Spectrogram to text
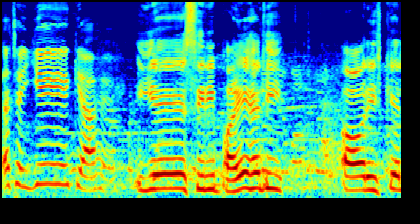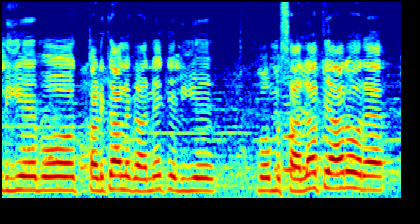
अच्छा ये क्या है? ये सिरी पाए हैं जी और इसके लिए वो तड़का लगाने के लिए वो मसाला तैयार हो रहा है।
